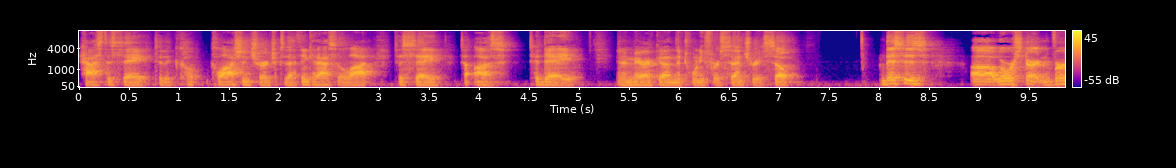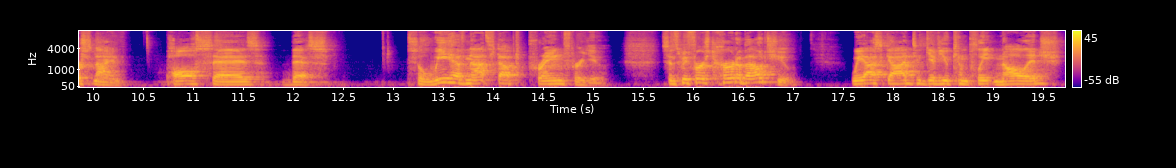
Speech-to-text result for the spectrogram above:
has to say to the Colossian church because I think it has a lot to say to us today in America in the 21st century. So, this is uh, where we're starting. Verse 9. Paul says this So we have not stopped praying for you. Since we first heard about you, we ask God to give you complete knowledge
